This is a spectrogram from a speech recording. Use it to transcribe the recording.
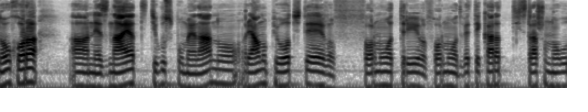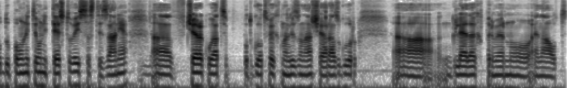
Много хора а, не знаят, ти го спомена, но реално пилотите в Формула 3, в Формула 2, те карат страшно много допълнителни тестове и състезания. Да. А, вчера, когато се подготвях нали, за нашия разговор, а, гледах примерно една от...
